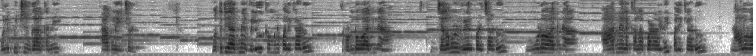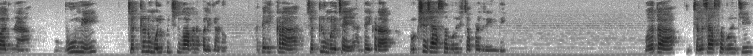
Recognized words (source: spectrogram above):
మొలిపించును గాకని ఆజ్ఞ ఇచ్చాడు. మొదటి ఆజ్ఞ వెలుగు కమ్మని పలికాడు రెండవ ఆజ్ఞ జలమును వేరుపరిచాడు మూడవ ఆజ్ఞ ఆరు నెలల కలబడాలని పలికాడు నాలుగవ ఆజ్ఞ భూమి చెట్లను మొలిపించిన కాకనే పలికాడు. అంటే ఇక్కడ చెట్లు మొలిచాయి అంటే ఇక్కడ వృక్ష శాస్త్రం గురించి చెప్పడం జరిగింది. మొదట జలశాస్త్రం గురించి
